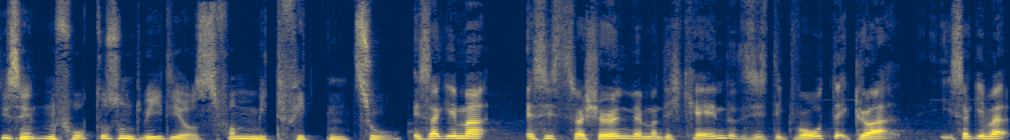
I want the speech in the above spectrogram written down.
Die senden Fotos und Videos vom Mitfitten zu. Ich sage immer, es ist zwar schön, wenn man dich kennt, das ist die Quote. Klar, ich sage immer,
